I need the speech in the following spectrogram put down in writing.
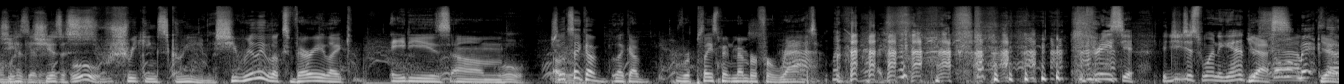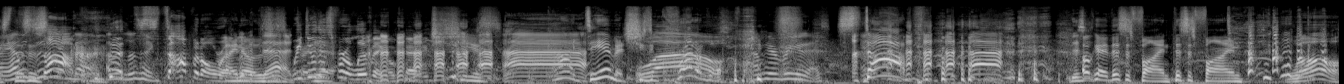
she my has she has a goodness. s- shrieking scream. She really looks very like 80s. Um, Ooh. She looks like a like a replacement member for Ratt. Patricia, did you just win again? Yes. Oh, yeah. Yes, Sorry, I this was is- listening, though. I was listening. Stop it already. I know. at This that. is, We do this for a living, okay? She's, God damn it, she's Wow. incredible. I'm here for you guys. Stop. This is- okay, this is fine. This is fine. Whoa.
